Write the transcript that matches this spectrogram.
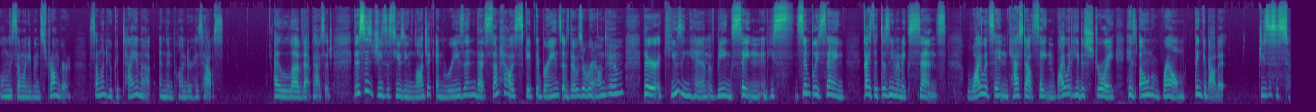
Only someone even stronger. Someone who could tie him up and then plunder his house. I love that passage. This is Jesus using logic and reason that somehow escape the brains of those around him. They're accusing him of being Satan, and he's simply saying, Guys, it doesn't even make sense. Why would Satan cast out Satan? Why would he destroy his own realm? Think about it. Jesus is so,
